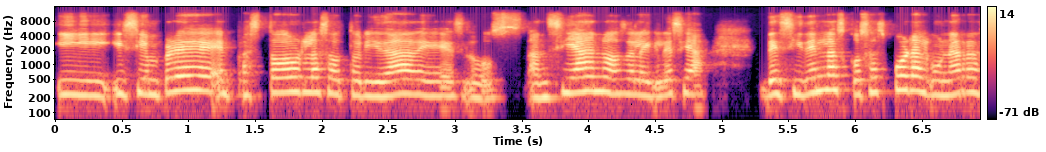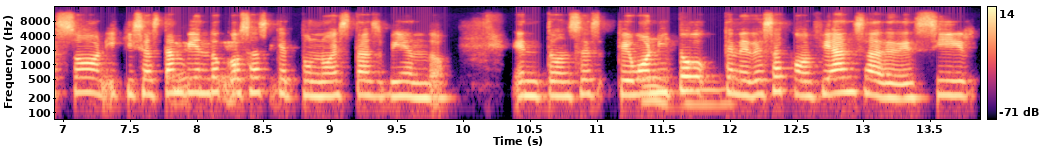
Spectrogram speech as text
Y, y, siempre el pastor, las autoridades, los ancianos de la iglesia deciden las cosas por alguna razón y quizás están viendo cosas que tú no estás viendo. Entonces, qué bonito tener esa confianza de decir,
